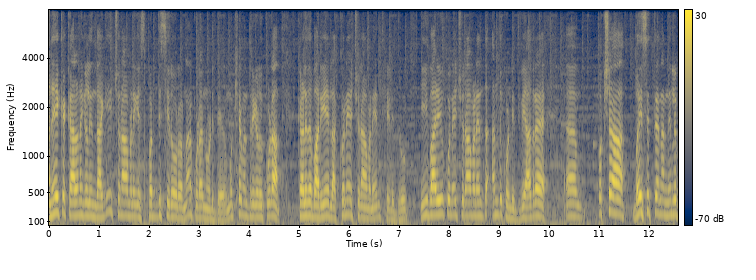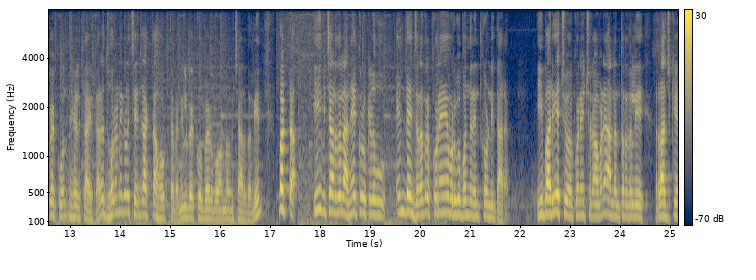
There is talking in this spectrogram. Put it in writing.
ಅನೇಕ ಕಾರಣಗಳಿಂದಾಗಿ ಚುನಾವಣೆಗೆ ಸ್ಪರ್ಧಿಸಿರೋರನ್ನು ಕೂಡ ನೋಡಿದ್ದೇವೆ. ಮುಖ್ಯಮಂತ್ರಿಗಳು ಕೂಡ ಕಳೆದ ಬಾರಿಯೇ ಇಲ್ಲ ಕೊನೆಯ ಚುನಾವಣೆ ಅಂತ ಹೇಳಿದರು. ಈ ಬಾರಿಯೂ ಕೊನೆಯ ಚುನಾವಣೆ ಅಂತ ಅಂದುಕೊಂಡಿದ್ವಿ. ಆದರೆ ಪಕ್ಷ ಬಯಸುತ್ತೆ ನಾನು ನಿಲ್ಲಬೇಕು ಅಂತ ಹೇಳ್ತಾ ಇದ್ದಾರೆ. ಧೋರಣೆಗಳು ಚೇಂಜ್ ಆಗ್ತಾ ಹೋಗ್ತವೆ. ನಿಲ್ಲಬೇಕು ಬೇಡವೋ ಅನ್ನೋ ವಿಚಾರದಲ್ಲಿ. ಬಟ್ ಈ ವಿಚಾರದಲ್ಲಿ ಅನೇಕರು ಕೆಲವು ಎಂಡೇಂಜರ್ ಅಂದರೆ ಕೊನೆಯವರೆಗೂ ಬಂದು ನಿಂತ್ಕೊಂಡಿದ್ದಾರೆ. ಈ ಬಾರಿಯ ಚು, ಕೊನೆ ಚುನಾವಣೆ, ಆ ನಂತರದಲ್ಲಿ ರಾಜಕೀಯ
